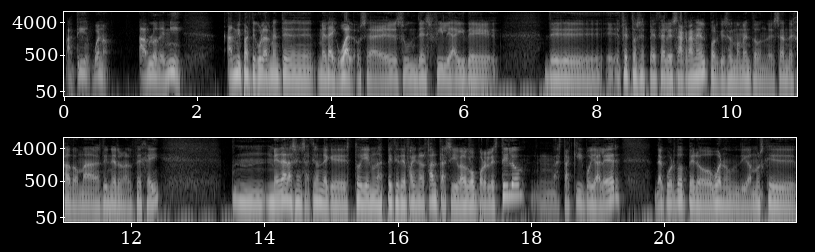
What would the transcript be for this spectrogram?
a ti, bueno, hablo de mí. A mí particularmente me da igual, o sea, es un desfile ahí de de efectos especiales a granel, porque es el momento donde se han dejado más dinero en el CGI. Mm, me da la sensación de que estoy en una especie de Final Fantasy o algo por el estilo. Mm, hasta aquí voy a leer, ¿de acuerdo? Pero bueno, digamos que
